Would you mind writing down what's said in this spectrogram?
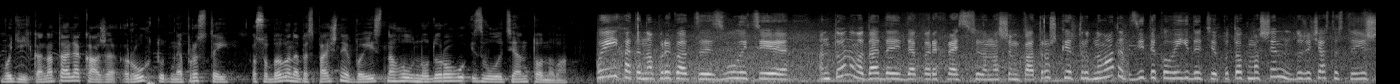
Водійка Наталя каже, рух тут непростий. Особливо небезпечний виїзд на головну дорогу із вулиці Антонова. Виїхати, наприклад, з вулиці Антонова, да, де йде перехрест сюди на Шимка, трошки трудновато. Звідти, коли їде поток машин, дуже часто стоїш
